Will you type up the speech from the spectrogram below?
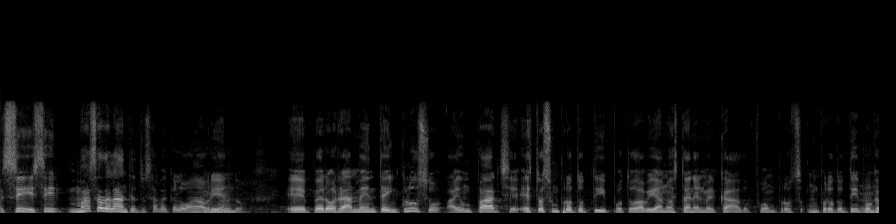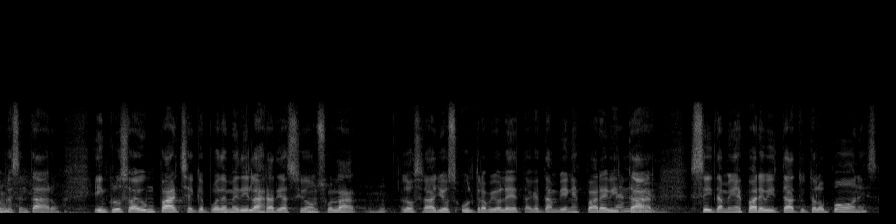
Sí, sí, más adelante, tú sabes que lo van abriendo. Eh, pero realmente incluso hay un parche, esto es un prototipo, todavía no está en el mercado, fue un, pro- un prototipo que presentaron. Incluso hay un parche que puede medir la radiación solar, los rayos ultravioleta, que también es para evitar. También. Sí, también es para evitar. Tú te lo pones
